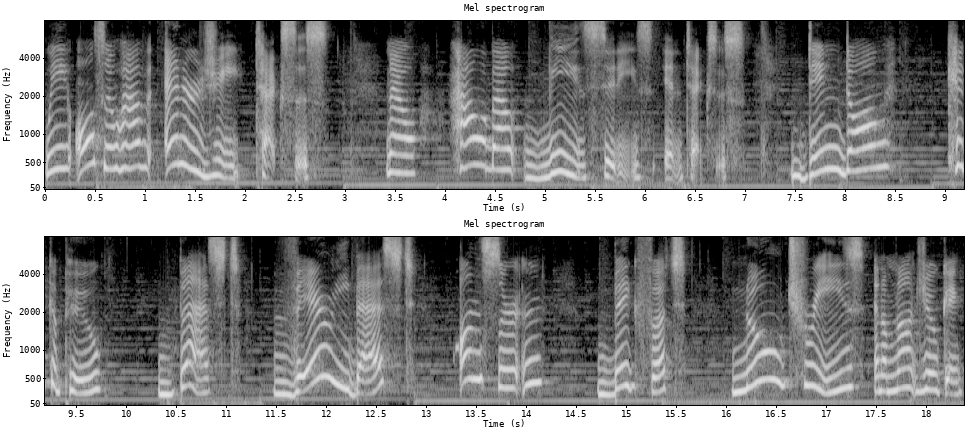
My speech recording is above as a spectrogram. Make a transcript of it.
we also have Energy, Texas. Now, how about these cities in Texas? Ding Dong, Kickapoo, Best, Very Best, Uncertain, Bigfoot, No Trees, and I'm not joking,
